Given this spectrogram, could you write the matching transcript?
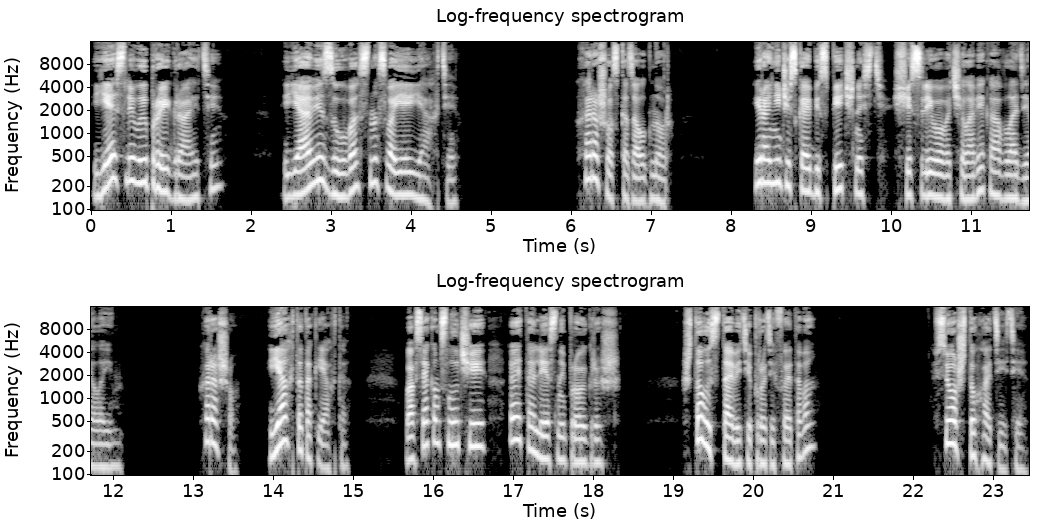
Если вы проиграете, я везу вас на своей яхте». «Хорошо», — сказал Гнор. Ироническая беспечность счастливого человека овладела им. Хорошо, яхта так яхта. Во всяком случае, это лесный проигрыш. Что вы ставите против этого?» «Все, что хотите».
